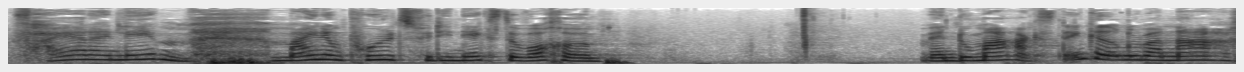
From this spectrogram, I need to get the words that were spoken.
Feier dein Leben. Mein Impuls für die nächste Woche wenn du magst, denke darüber nach,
